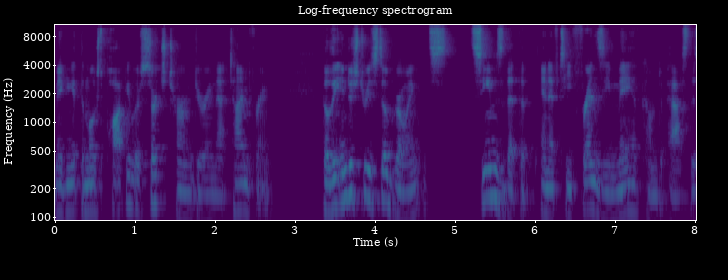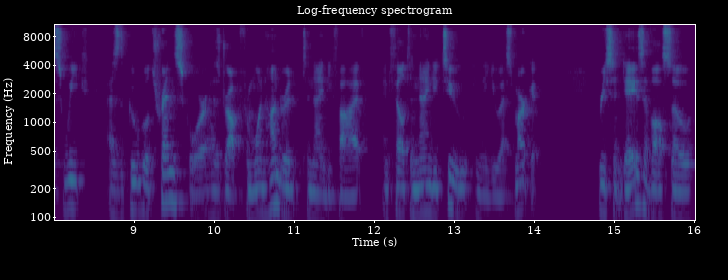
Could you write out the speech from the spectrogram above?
making it the most popular search term during that time frame. Though the industry is still growing, it seems that the NFT frenzy may have come to pass this week as the Google Trend score has dropped from 100 to 95 and fell to 92 in the US market. Recent days have also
